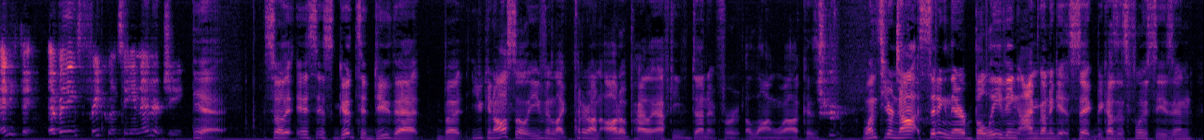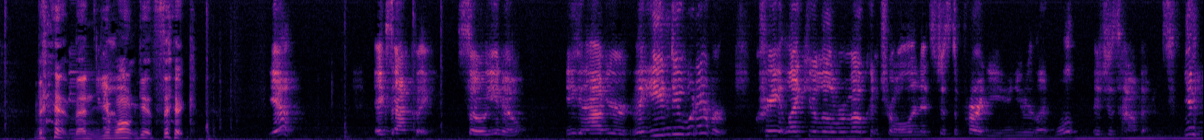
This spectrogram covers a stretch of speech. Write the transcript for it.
Anything. Everything's frequency and energy. yeah so it's it's good to do that but you can also even like put it on autopilot after you've done it for a long while because once you're not sitting there believing I'm gonna get sick because it's flu season then, then you won't get sick Yeah, exactly. So you know, you can have your, you can do whatever. Create like your little remote control, and it's just a party, and you're like, well, it just happens, you know.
